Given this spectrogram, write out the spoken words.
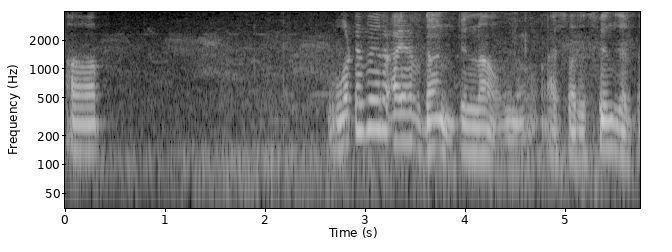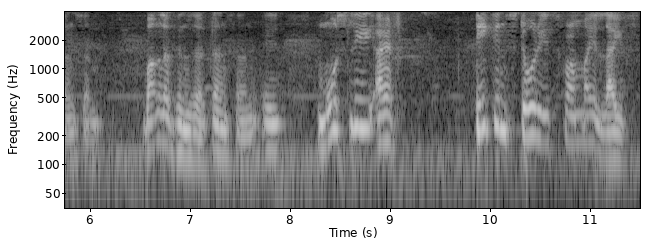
Uh, whatever I have done till now, you know, as far as films are concerned, Bangla films are concerned, mostly I have taken stories from my life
